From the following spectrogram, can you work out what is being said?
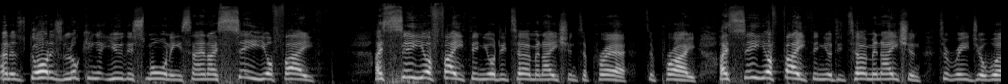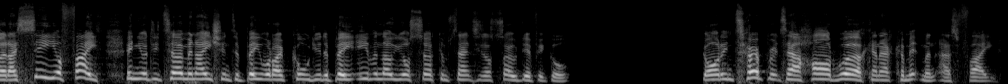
And as God is looking at you this morning, He's saying, I see your faith. I see your faith in your determination to prayer, to pray. I see your faith in your determination to read your word. I see your faith in your determination to be what I've called you to be, even though your circumstances are so difficult. God interprets our hard work and our commitment as faith.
